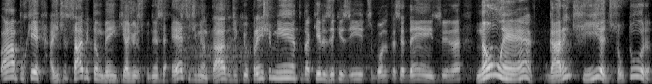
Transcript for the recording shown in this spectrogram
Ah, porque a gente sabe também que a jurisprudência é sedimentada de que o preenchimento daqueles requisitos, bons antecedentes, né, não é garantia de soltura.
